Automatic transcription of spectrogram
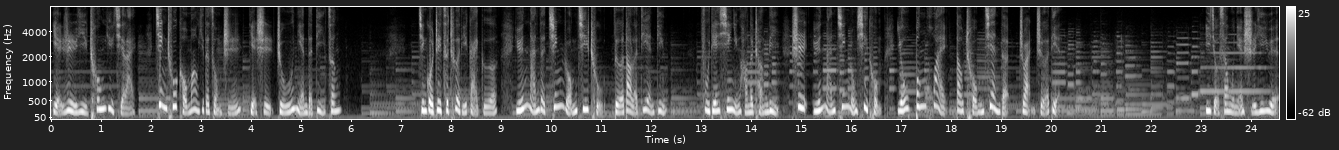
也日益充裕起来，进出口贸易的总值也是逐年的递增。经过这次彻底改革，云南的金融基础得到了奠定。富滇新银行的成立是云南金融系统由崩坏到重建的转折点。一九三五年十一月，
